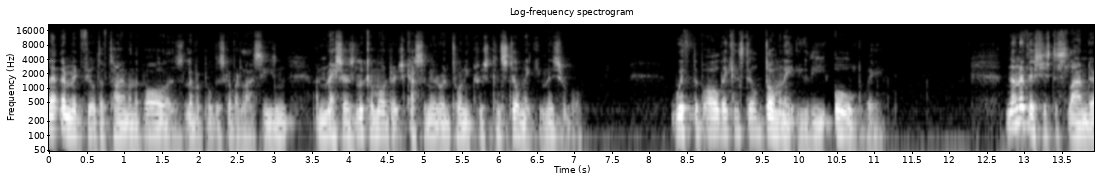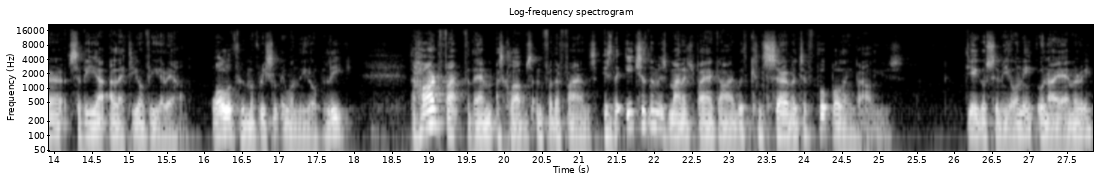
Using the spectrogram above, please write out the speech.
let their midfield have time on the ball, as Liverpool discovered last season, and Messrs Luka Modric, Casemiro, and Toni Kroos can still make you miserable. With the ball, they can still dominate you the old way. None of this is to slander Sevilla, Atleti, or Villarreal, all of whom have recently won the Europa League. The hard fact for them as clubs and for their fans is that each of them is managed by a guy with conservative footballing values. Diego Simeone, Unai Emery,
